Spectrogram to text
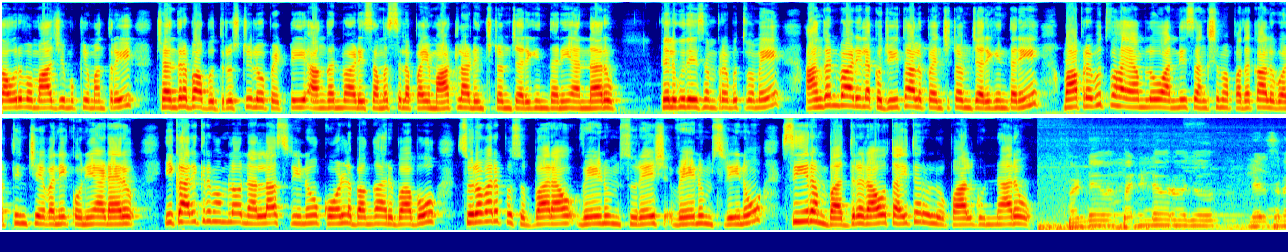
గౌరవ మాజీ ముఖ్యమంత్రి చంద్రబాబు దృష్టిలో పెట్టి అంగన్వాడీ సమస్యలపై మాట్లాడించడం జరిగిందని అన్నారు. తెలుగుదేశం ప్రభుత్వమే అంగన్వాడీలకు జీతాలు పెంచడం జరిగిందని మా ప్రభుత్వ హయాంలో అన్ని సంక్షేమ పథకాలు వర్తించేవని కొనియాడారు. ఈ కార్యక్రమంలో నల్లా శ్రీను కోళ్ళ బంగారు బాబు సురవరపు సుబ్బారావు వేణుం సురేష్ వేణుం శ్రీను సీరం భద్రరావు తదితరులు పాల్గొన్నారు. పన్నెండవ రోజు నిరసన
